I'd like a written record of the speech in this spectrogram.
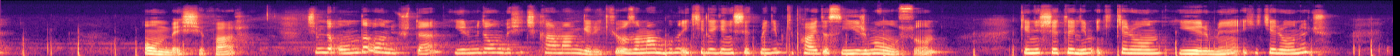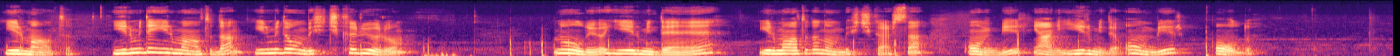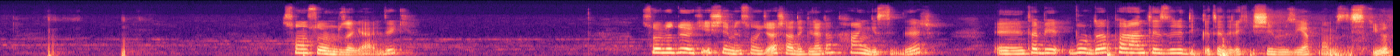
15 yapar. Şimdi 10'da 13'ten 20'de 15'i çıkarmam gerekiyor. O zaman bunu 2 ile genişletmeliyim ki paydası 20 olsun. Genişletelim. 2 kere 10 20, 2 kere 13 26. 20'de 26'dan 20'de 15'i çıkarıyorum. Ne oluyor? 20'de 26'dan 15 çıkarsa 11 yani 20'de 11 oldu. Son sorumuza geldik. Soruda diyor ki işlemin sonucu aşağıdakilerden hangisidir? Ee, Tabi burada parantezlere dikkat ederek işlemimizi yapmamızı istiyor.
